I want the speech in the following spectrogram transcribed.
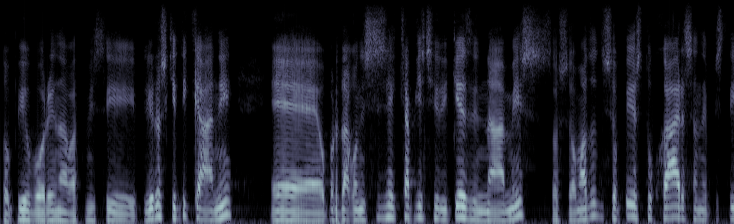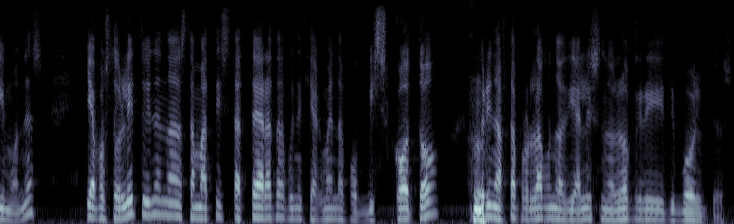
το οποίο μπορεί να βαθμιστεί πλήρως. Και τι κάνει, ε, ο πρωταγωνιστής έχει κάποιες ειδικές δυνάμεις στο σώμα του, τις οποίες του χάρισαν επιστήμονες και η αποστολή του είναι να σταματήσει τα τέρατα που είναι φτιαγμένα από μπισκότο πριν αυτά προλάβουν να διαλύσουν ολόκληρη την πόλη τους.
